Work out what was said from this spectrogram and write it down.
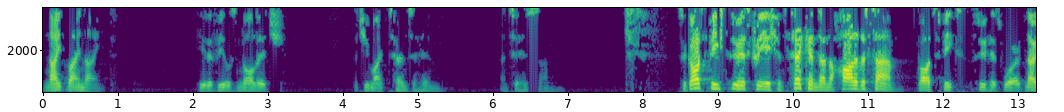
Night by night, he reveals knowledge that you might turn to him and to his Son. So God speaks through his creation. Second, and the heart of the psalm, God speaks through his word. Now,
